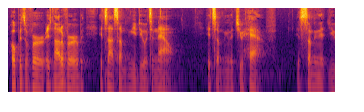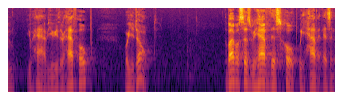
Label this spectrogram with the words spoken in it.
hope is a verb. It's not a verb. It's not something you do. It's a noun. It's something that you have. It's something that you, you have. You either have hope or you don't. The Bible says we have this hope. We have it as an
